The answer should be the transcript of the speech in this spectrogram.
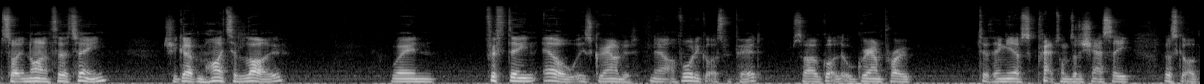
sorry 9 and 13 should go from high to low when 15L is grounded. Now I've already got this prepared so I've got a little ground probe to thing here, clapped onto the chassis. Just got a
